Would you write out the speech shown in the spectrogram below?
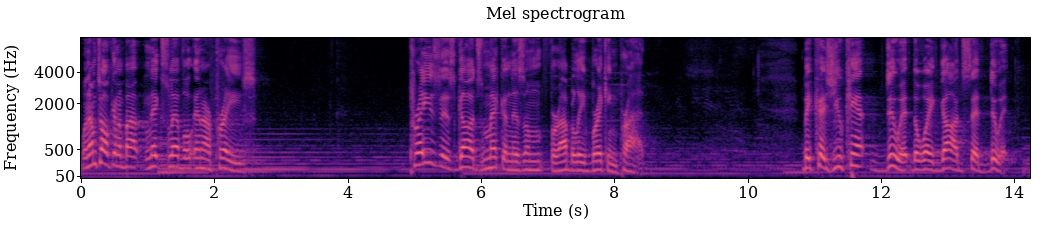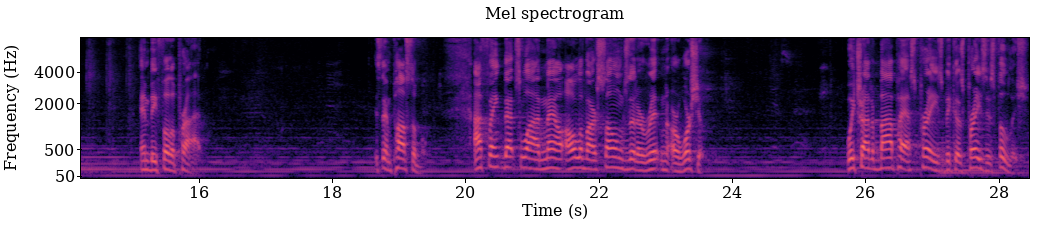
When I'm talking about next level in our praise, praise is God's mechanism for, I believe, breaking pride because you can't do it the way God said do it and be full of pride. It's impossible. I think that's why now all of our songs that are written are worship. We try to bypass praise because praise is foolish.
